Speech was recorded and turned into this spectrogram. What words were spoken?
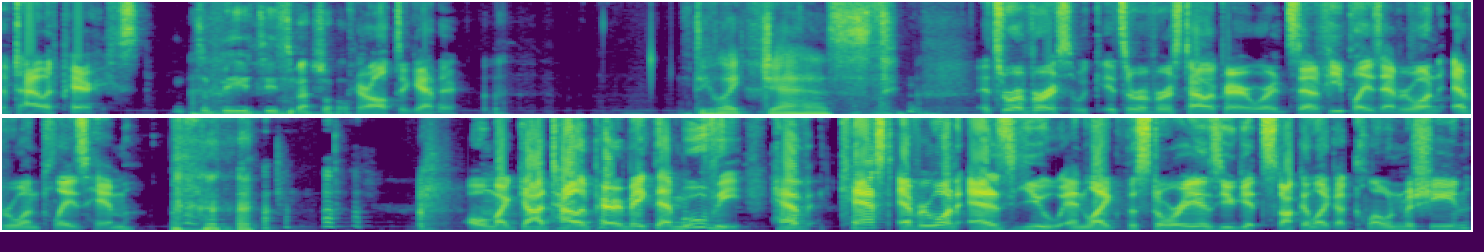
of Tyler Perry's. it's a BET special. They're all together. Do you like jazz? It's a reverse. It's a reverse Tyler Perry, where instead of he plays everyone, everyone plays him. Oh my god, Tyler Perry, make that movie. Have cast everyone as you, and like the story is you get stuck in like a clone machine,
